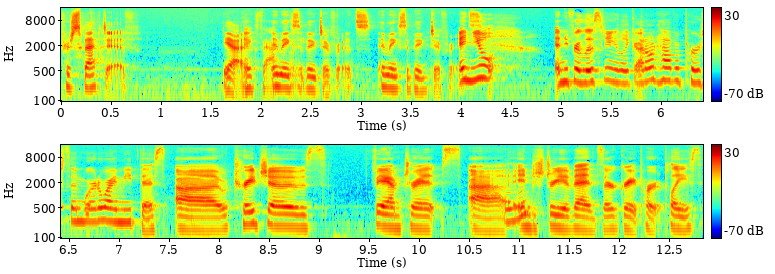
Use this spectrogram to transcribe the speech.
perspective. Yeah, exactly. it makes a big difference. It makes a big difference. And you'll, and if you're listening, you're like, I don't have a person. Where do I meet this? Uh, trade shows, fam trips, uh, industry events. They're a great place.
